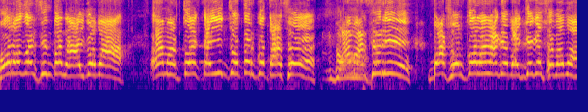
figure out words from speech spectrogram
খরচের চিন্তা নাই বাবা। আমার তো একটা ইজ্জতের কথা আছে। আমার শরীর বাসর করার আগে ভাগ্যে গেছে বাবা।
